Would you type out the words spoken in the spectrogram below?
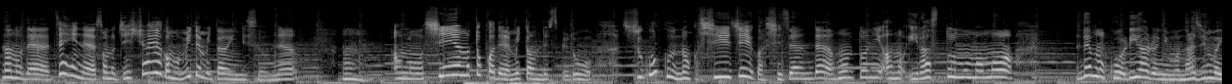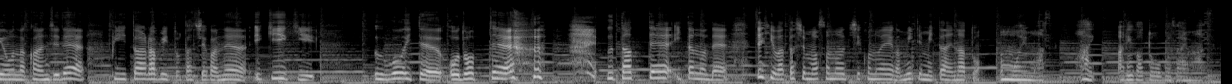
なのでぜひねその実写映画も見てみたいんですよね。うん。あの CM とかで見たんですけどすごくなんか CG が自然で本当にあのイラストのままでもこうリアルにも馴染むような感じでピーター・ラビットたちがね生き生き動いて踊って 歌っていたのでぜひ私もそのうちこの映画見てみたいなと思います。はい。ありがとうございます。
